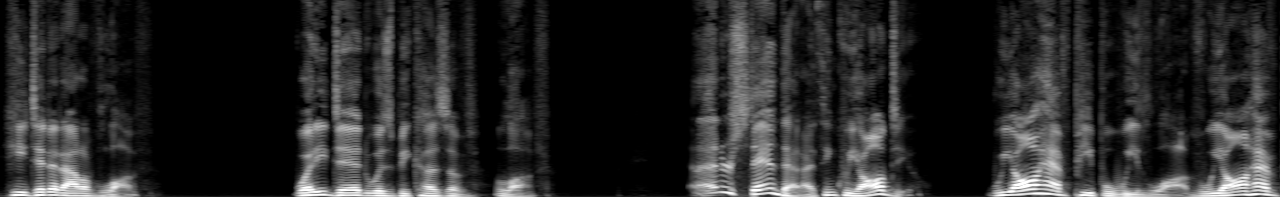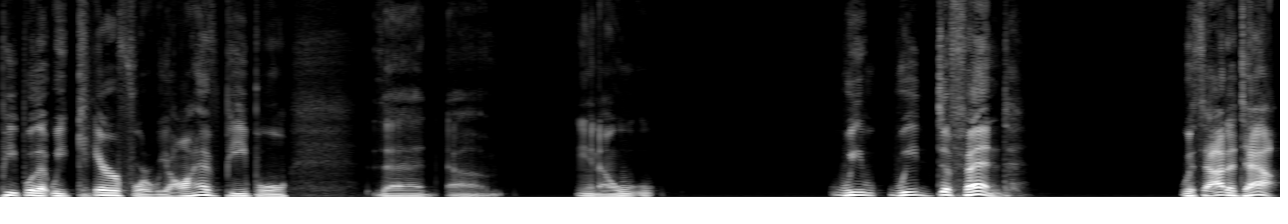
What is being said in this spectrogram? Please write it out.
he did it out of love. What he did was because of love. And I understand that. I think we all do. We all have people we love. We all have people that we care for. We all have people that, um, you know, we we defend without a doubt.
